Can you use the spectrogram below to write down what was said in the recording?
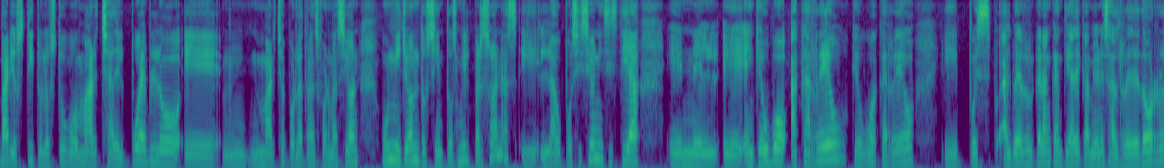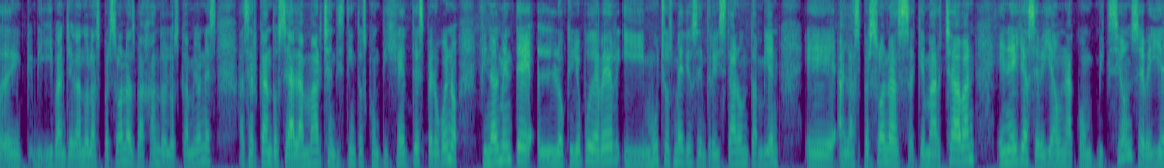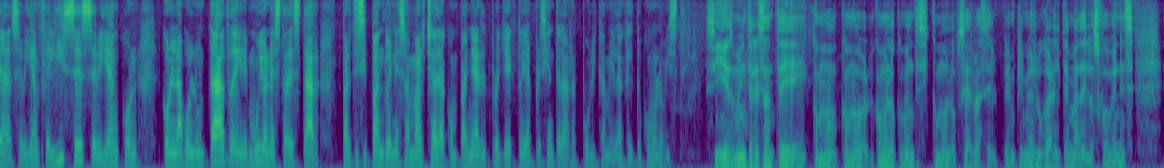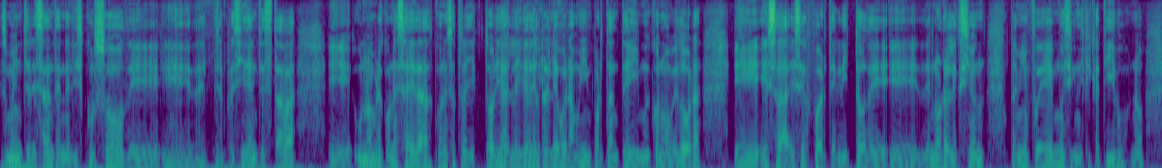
varios títulos tuvo Marcha del Pueblo, eh, mm, Marcha por la Transformación, un millón doscientos mil personas y la oposición insistía en el eh, en que hubo acarreo, que hubo acarreo y pues al ver gran cantidad de camiones alrededor, eh, iban llegando las personas, bajando de los camiones, acercándose a la marcha en distintos contingentes, pero bueno, finalmente lo que yo pude ver y muchos medios entrevistaron también eh, a las personas que marchaban, en ellas se veía una convicción, se veía, se veían felices, se veían con, con la voluntad eh, muy honesta de estar participando en esa marcha, de acompañar el proyecto y al presidente de la República. Miguel Ángel, ¿tú cómo lo viste? Sí, es muy interesante cómo, cómo, cómo lo comentas y cómo lo observas. El, en primer lugar, el tema de los jóvenes es muy interesante. En el discurso de, eh, del, presidente estaba eh, un hombre con esa edad, con esa trayectoria. La idea del relevo era muy importante y muy conmovedora. Eh, esa, ese fuerte grito de, de, no reelección también fue muy significativo.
